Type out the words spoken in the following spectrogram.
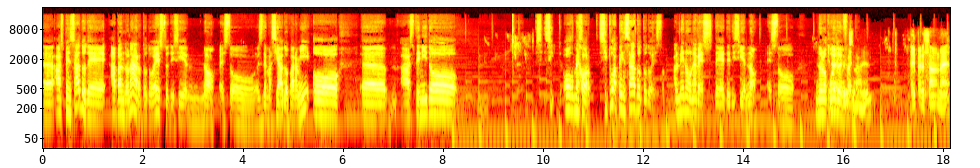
¿has pensado de abandonar todo esto, decir, no, esto es demasiado para mí? ¿O uh, has tenido si, o mejor, si tú has pensado todo esto, al menos una vez, de, de decir, no, esto no lo puedo hay enfrentar. Personas, ¿eh? Hay personas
